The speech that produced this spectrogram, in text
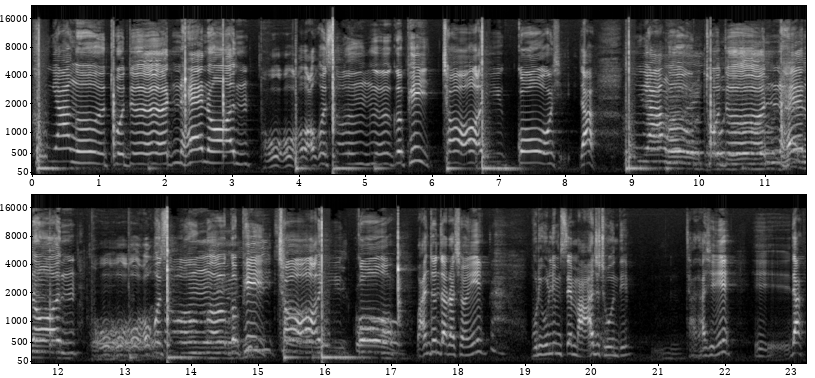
흥양의 도든 해는 보성 그 비쳐 있고 시작. 흥양의 도든 해는 보성 그 비쳐 있고. 완전 잘하셔 우리 울림쌤 아주 좋은데 자 다시 시작.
